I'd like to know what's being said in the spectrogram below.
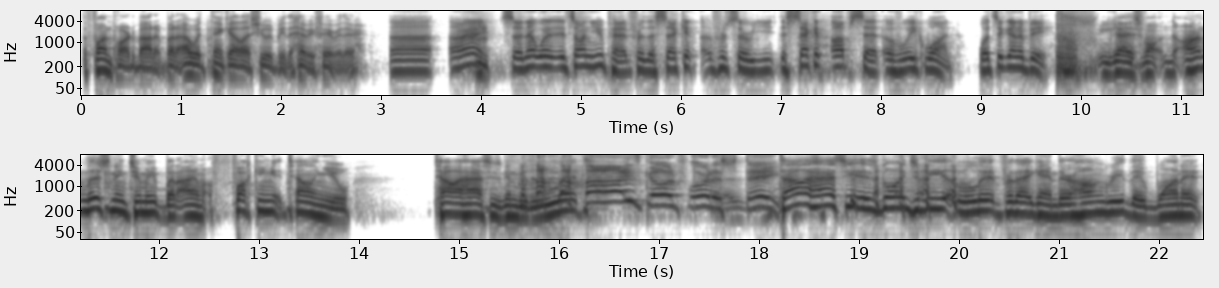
the fun part about it, but I would think LSU would be the heavy favorite there. Uh, all right. So now it's on you, Pat, for the second for so you, the second upset of week one. What's it gonna be? You guys won't, aren't listening to me, but I'm fucking telling you, Tallahassee's going to be lit. He's going Florida State. Tallahassee is going to be lit for that game. They're hungry, they want it,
